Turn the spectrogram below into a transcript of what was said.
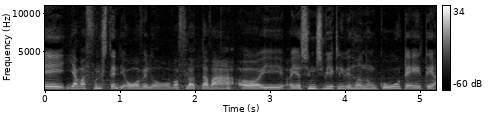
Øh, jeg var fuldstændig overvældet over, hvor flot der var, og, øh, og jeg synes virkelig, vi havde nogle gode dage der.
